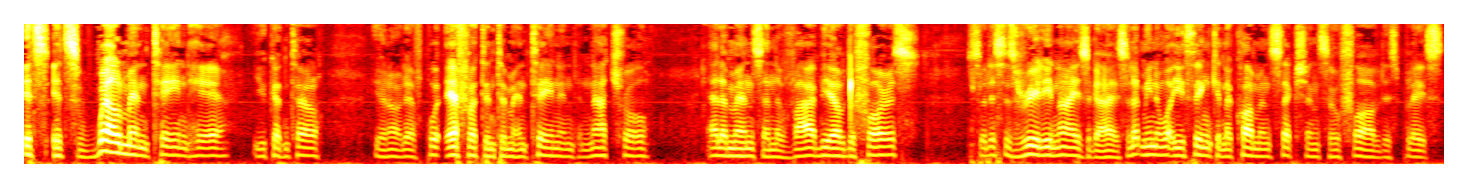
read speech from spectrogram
it's it's well maintained here. You can tell you know they've put effort into maintaining the natural elements and the vibe here of the forest. So this is really nice guys. Let me know what you think in the comment section so far of this place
